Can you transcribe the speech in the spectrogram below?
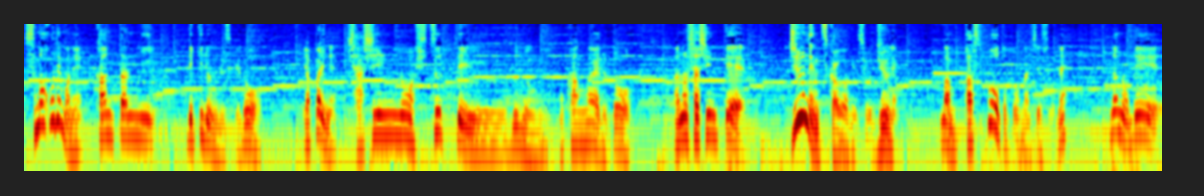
ー、スマホでもね、簡単にできるんですけど、やっぱりね、写真の質っていう部分を考えると、あの写真って10年使うわけですよ、10年。まあ、パスポートと同じですよね。なので、え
